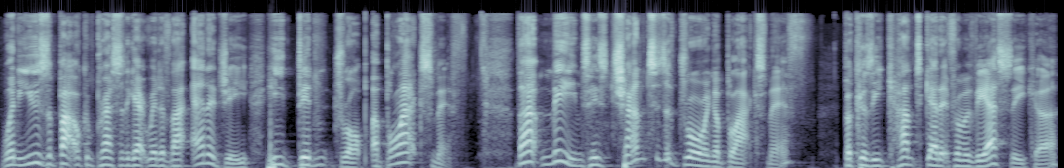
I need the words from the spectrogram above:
When he used the battle compressor to get rid of that energy, he didn't drop a blacksmith. That means his chances of drawing a blacksmith because he can't get it from a VS Seeker,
